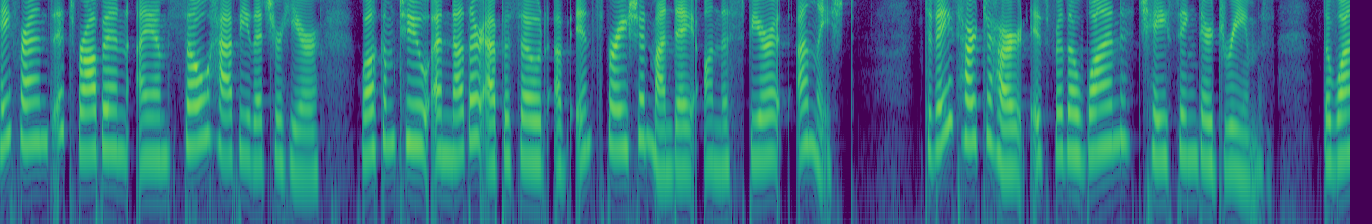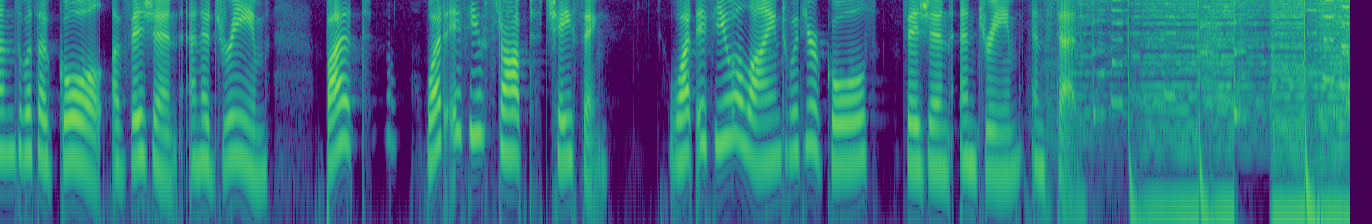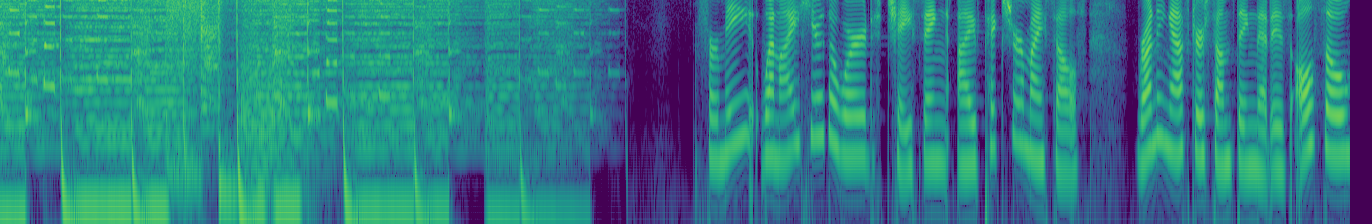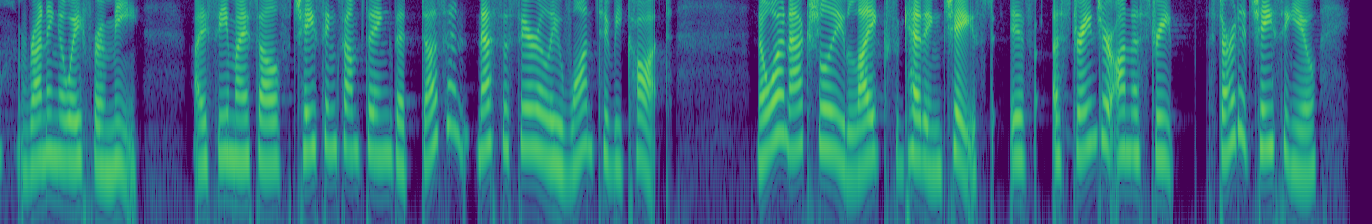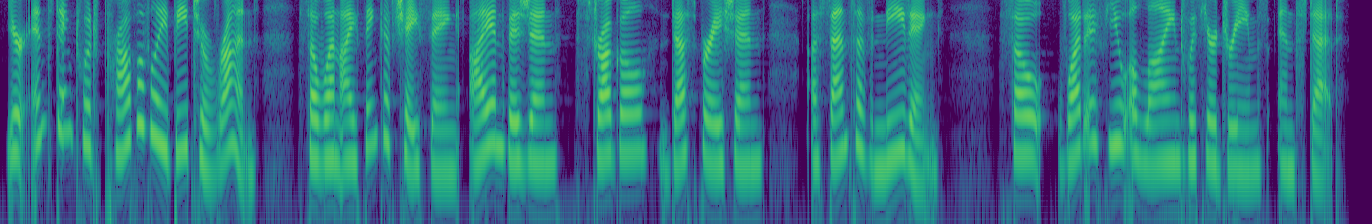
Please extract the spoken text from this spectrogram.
Hey, friends, it's Robyn. I am so happy that you're here. Welcome to another episode of Inspiration Monday on the Spirit Unleashed. Today's heart to heart is for the one chasing their dreams, the ones with a goal, a vision, and a dream. But what if you stopped chasing? What if you aligned with your goals, vision, and dream instead? For me, when I hear the word chasing, I picture myself running after something that is also running away from me. I see myself chasing something that doesn't necessarily want to be caught. No one actually likes getting chased. If a stranger on the street started chasing you, your instinct would probably be to run. So when I think of chasing, I envision struggle, desperation, a sense of needing. So, what if you aligned with your dreams instead?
